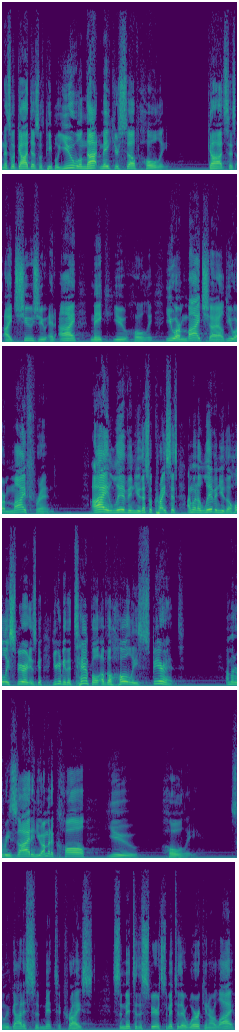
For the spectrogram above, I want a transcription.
And that's what God does with people. You will not make yourself holy. God says, I choose you and I make you holy. You are my child. You are my friend. I live in you. That's what Christ says. I'm going to live in you. The Holy Spirit is good. You're going to be the temple of the Holy Spirit. I'm going to reside in you. I'm going to call you holy. So we've got to submit to Christ, submit to the Spirit, submit to their work in our life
